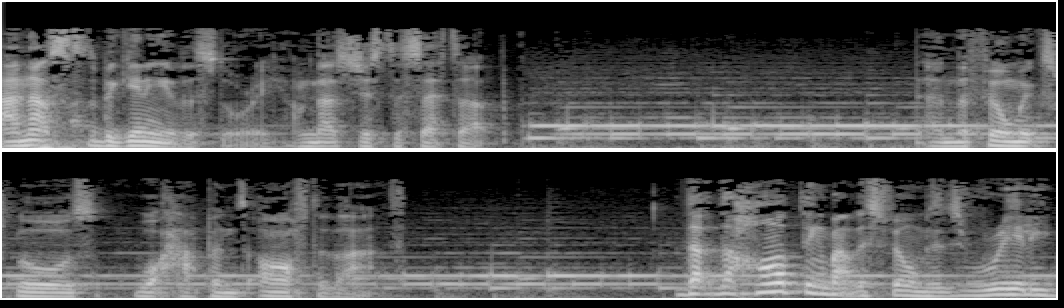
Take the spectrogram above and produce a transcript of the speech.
And that's the beginning of the story. I mean, that's just the setup. And the film explores what happens after that. The, the hard thing about this film is it's really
